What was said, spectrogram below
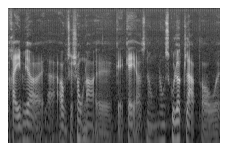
præmier eller organisationer øh, gav, gav os nogle, nogle skulderklap, og øh,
